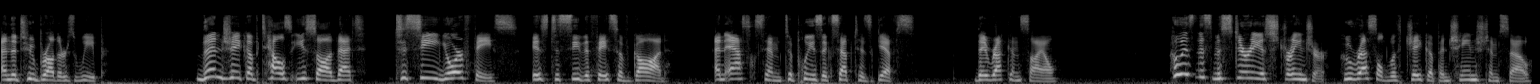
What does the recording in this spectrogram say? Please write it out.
and the two brothers weep. Then Jacob tells Esau that to see your face is to see the face of God and asks him to please accept his gifts. They reconcile. Who is this mysterious stranger who wrestled with Jacob and changed him so?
